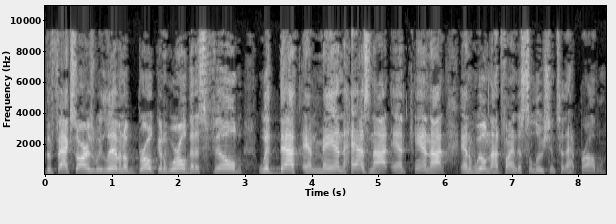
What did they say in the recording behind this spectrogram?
The facts are is we live in a broken world that is filled with death and man has not and cannot and will not find a solution to that problem.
